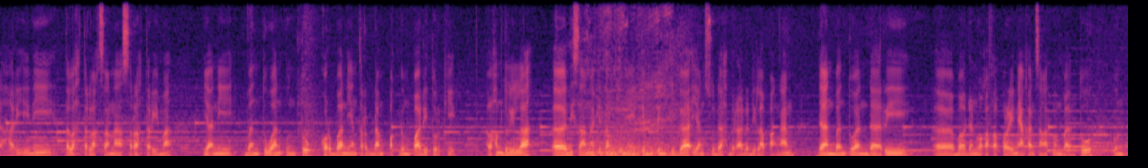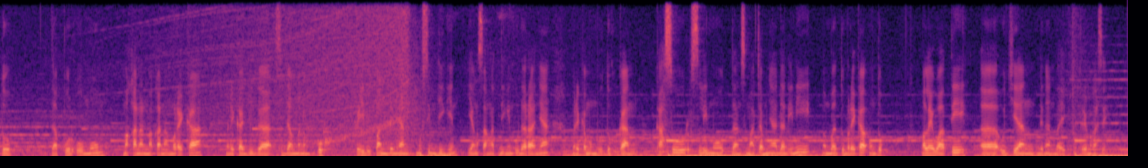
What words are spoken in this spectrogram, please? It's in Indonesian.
Pada hari ini telah terlaksana serah terima, yakni bantuan untuk korban yang terdampak gempa di Turki. Alhamdulillah, eh, di sana kita mempunyai tim-tim juga yang sudah berada di lapangan dan bantuan dari eh, Badan Wakaf Al-Quran ini akan sangat membantu untuk dapur umum, makanan-makanan mereka. Mereka juga sedang menempuh kehidupan dengan musim dingin yang sangat dingin udaranya. Mereka membutuhkan kasur, selimut, dan semacamnya. Dan ini membantu mereka untuk melewati uh, ujian dengan baik. Terima kasih.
